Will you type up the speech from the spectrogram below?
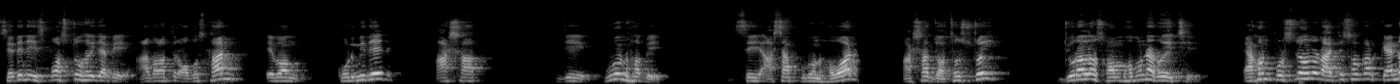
সেদিনই স্পষ্ট হয়ে যাবে আদালতের অবস্থান এবং কর্মীদের আশা যে পূরণ হবে সেই আশা পূরণ হওয়ার আশা যথেষ্টই জোরালো সম্ভাবনা রয়েছে। এখন প্রশ্ন হলো, রাজ্য সরকার কেন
